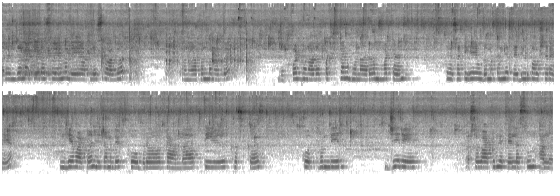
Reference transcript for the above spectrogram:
रंजना की रसोईमध्ये आपले स्वागत. आणि आपण बनवतो झटपट होणारं पटकन होणारं मटण. त्यासाठी हे एवढं मटण घेतलं आहे दीड पावशर आहे. आणि हे वाटण ह्याच्यामध्ये खोबरं कांदा तीळ खसखस कोथिंबीर जिरे असं वाटून घेतलं आहे लसूण आलं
